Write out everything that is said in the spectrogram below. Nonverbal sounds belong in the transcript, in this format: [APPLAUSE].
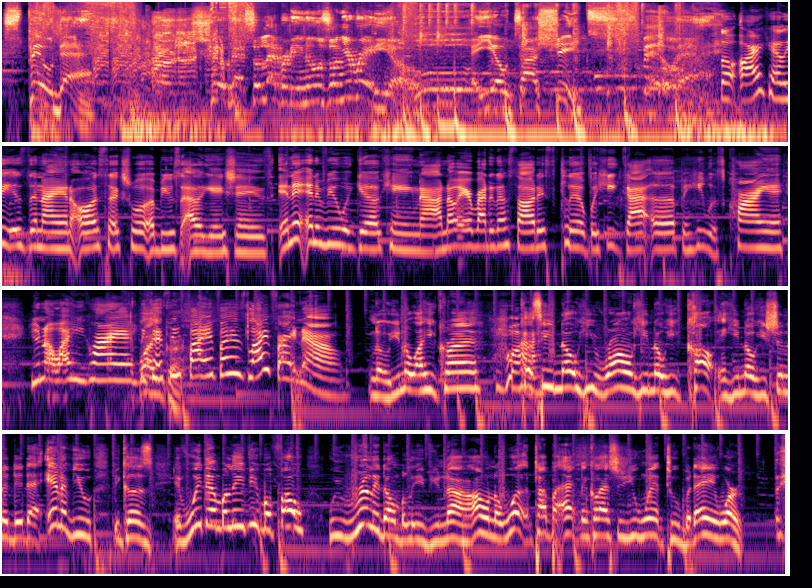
Spill that. Spill that celebrity news on your radio. Hey, yo, Tashiks. Spill. So R. Kelly is denying all sexual abuse allegations in an interview with Gayle King. Now I know everybody done saw this clip where he got up and he was crying. You know why he crying? Why he Because he's fighting for his life right now. No, you know why he crying? [LAUGHS] Because he know he wrong. He know he caught, and he know he shouldn't have did that interview. Because if we didn't believe you before, we really don't believe you now. I don't know what type of acting classes you went to, but they ain't work. [LAUGHS]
